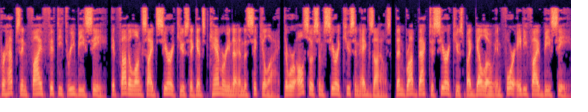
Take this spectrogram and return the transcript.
perhaps in 553 BC, it fought alongside Syracuse against Camarina and the Siculi, there were also some Syracusan exiles, then brought back to Syracuse by Gelo in 485 BC,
